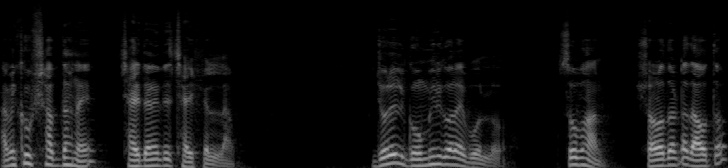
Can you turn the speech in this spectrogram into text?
আমি খুব সাবধানে ছাইদানিতে ছাই ফেললাম। জলিল গম্ভীর গলায় বলল, শোভান সরদাটা দাও তো।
